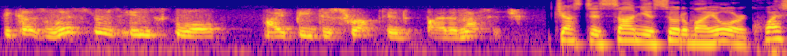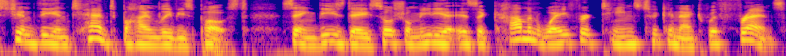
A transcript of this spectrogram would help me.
because listeners in school might be disrupted by the message. Justice Sonia Sotomayor questioned the intent behind Levy's post, saying these days social media is a common way for teens to connect with friends,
